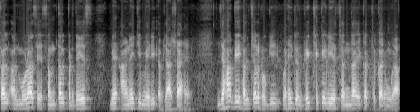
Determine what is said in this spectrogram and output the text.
कल अल्मोड़ा से समतल प्रदेश में आने की मेरी अभिलाषा है। जहाँ भी हलचल होगी, वहीं दुर्भिक्ष के लिए चंदा एकत्र करूँगा।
